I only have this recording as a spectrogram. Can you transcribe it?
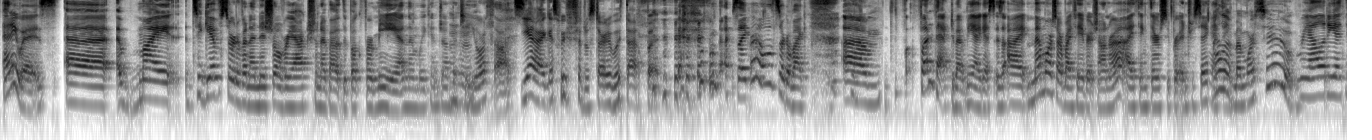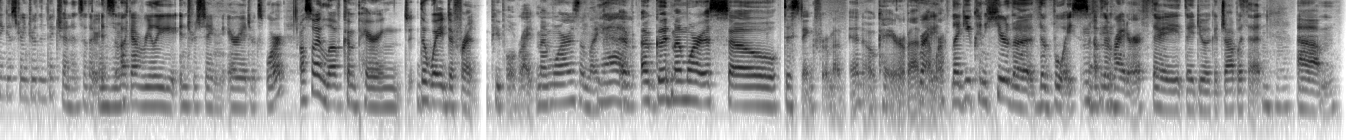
anyways, uh, my to give sort of an initial reaction about the book for me, and then we can jump into your thoughts. yeah. I guess we should have started with that, but I was like, well, let's circle back. Um, f- fun fact about me, I guess, is I memoirs are my favorite genre. I think they're super interesting. I, I love memoirs too. reality, I think, is stranger than fiction, and so there, it's like a really interesting area to explore. Also, I love comparing the way different people write memoirs, and like Yeah. a, a good memoir is so distinct from a, an okay or a bad Right, memoir. like you can hear the the voice of the writer if they they do a good job with it. Um,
